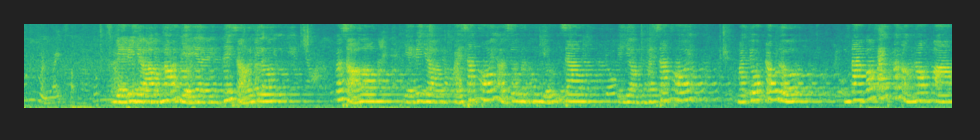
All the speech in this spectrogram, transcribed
quýnh mình mấy phần vậy bây giờ ông nói vậy thấy sợ chưa có sợ không? Vậy bây giờ phải sám hối hồi xưa mình không giữ sao. Bây giờ mình phải sám hối. Mà trốn đâu được? Người ta có phép có thần thông mà.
